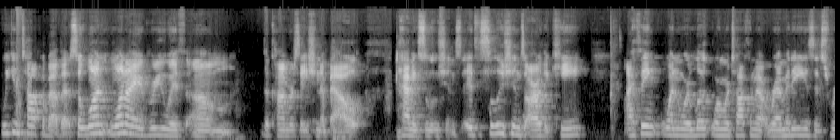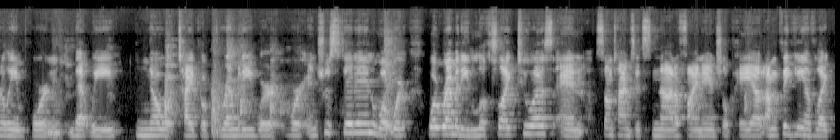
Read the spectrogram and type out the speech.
we can talk about that. So one, one, I agree with um, the conversation about having solutions. Solutions are the key. I think when we're look when we're talking about remedies, it's really important that we know what type of remedy we're we're interested in, what we're what remedy looks like to us, and sometimes it's not a financial payout. I'm thinking of like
